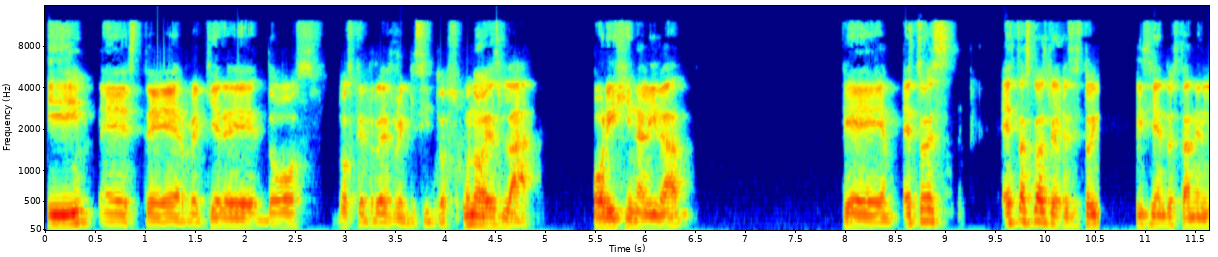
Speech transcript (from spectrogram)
y este, requiere dos, dos que tres requisitos. Uno es la originalidad, que esto es, estas cosas que les estoy diciendo están en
